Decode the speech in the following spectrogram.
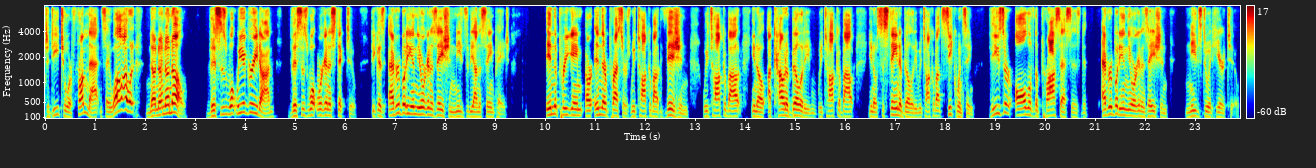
to detour from that and say, "Well, I want no, no, no, no. This is what we agreed on. This is what we're going to stick to." Because everybody in the organization needs to be on the same page. In the pregame or in their pressers, we talk about vision. We talk about, you know, accountability. We talk about, you know, sustainability. We talk about sequencing. These are all of the processes that everybody in the organization needs to adhere to.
